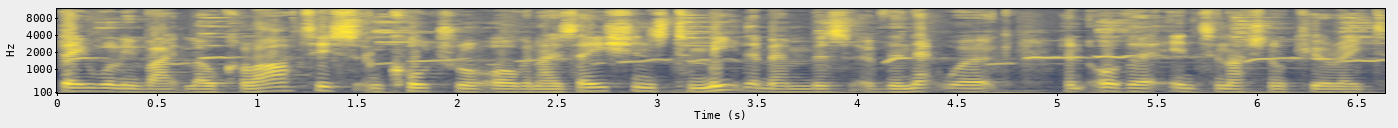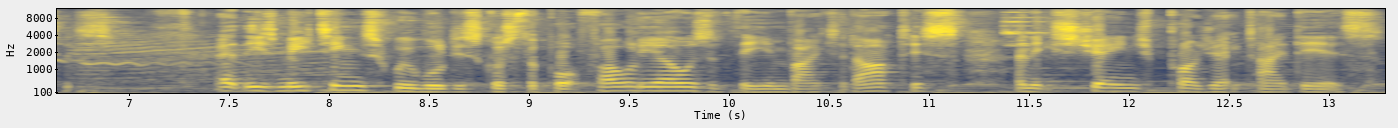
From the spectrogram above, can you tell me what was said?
They will invite local artists and cultural organisations to meet the members of the network and other international curators. At these meetings we will discuss the portfolios of the invited artists and exchange project ideas.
